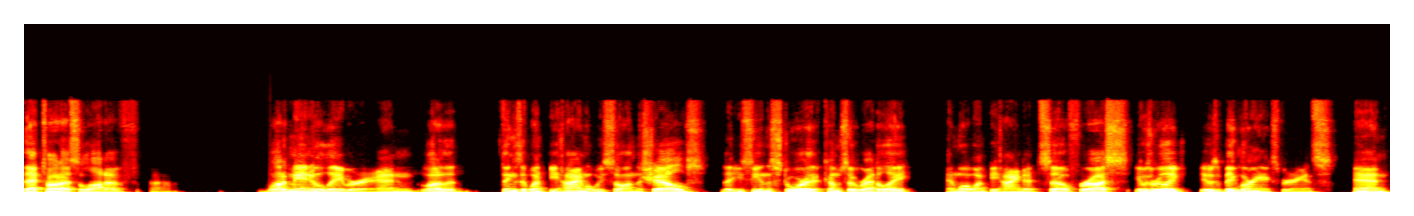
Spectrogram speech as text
that taught us a lot of uh, a lot of manual labor and a lot of the things that went behind what we saw on the shelves that you see in the store that come so readily and what went behind it. So for us, it was really it was a big learning experience. And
